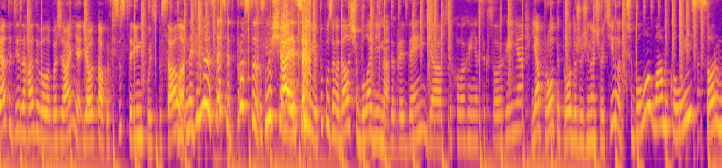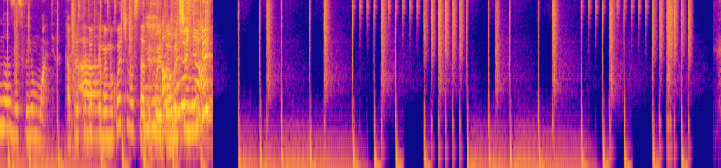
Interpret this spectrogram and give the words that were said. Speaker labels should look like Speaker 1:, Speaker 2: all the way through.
Speaker 1: я тоді загадувала бажання, я отак от всю сторінку і списала.
Speaker 2: Наді мною всесвіт просто знущається.
Speaker 3: Я тупо загадала, що була війна.
Speaker 1: Добрий день, я психологиня, сексологиня.
Speaker 3: Я проти продажу жіночого тіла.
Speaker 2: Чи було вам колись соромно за свою матір?
Speaker 1: А проститутками ми хочемо стати по
Speaker 2: того
Speaker 1: ітогу чи ні?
